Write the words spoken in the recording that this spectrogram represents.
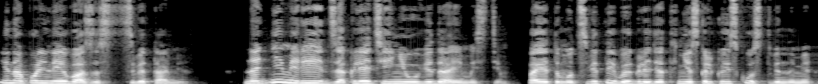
и напольные вазы с цветами. Над ними реет заклятие неувидаемости, поэтому цветы выглядят несколько искусственными,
